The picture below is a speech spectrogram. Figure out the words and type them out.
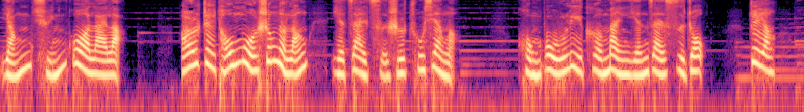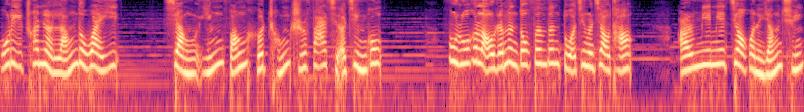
羊群过来了，而这头陌生的狼也在此时出现了。恐怖立刻蔓延在四周，这样，狐狸穿着狼的外衣，向营房和城池发起了进攻。妇孺和老人们都纷纷躲进了教堂，而咩咩叫唤的羊群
